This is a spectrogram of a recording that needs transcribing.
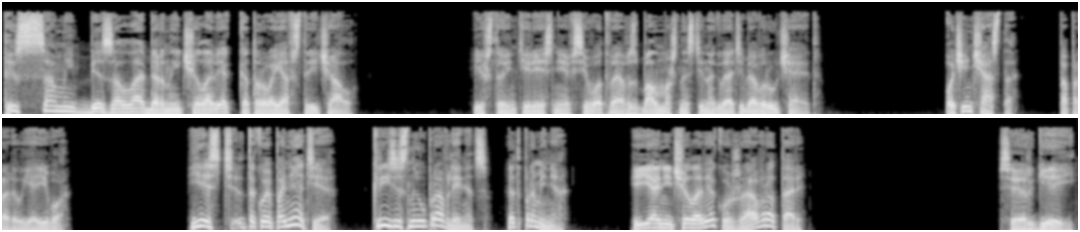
«Ты самый безалаберный человек, которого я встречал», и что интереснее всего, твоя взбалмошность иногда тебя выручает. Очень часто, поправил я его. Есть такое понятие — кризисный управленец. Это про меня. И я не человек уже, а вратарь. Сергей,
